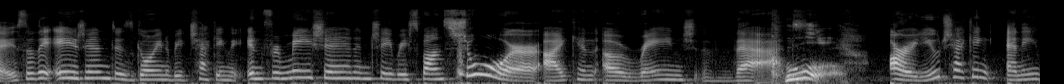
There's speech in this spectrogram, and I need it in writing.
Okay, so the agent is going to be checking the information and she responds, Sure, I can arrange that. Cool. Are you checking any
